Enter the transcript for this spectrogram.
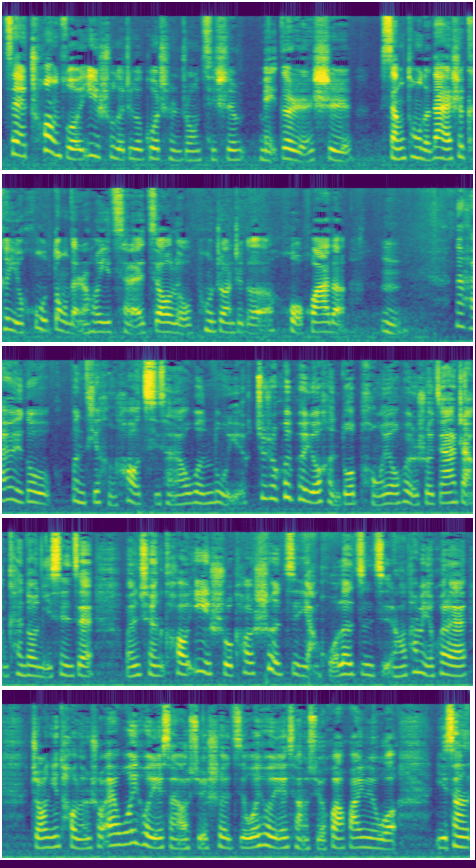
在创作艺术的这个过程中，其实每个人是相通的，大家是可以互动的，然后一起来交流碰撞这个火花的。嗯，那还有一个问题很好奇，想要问陆野，就是会不会有很多朋友或者说家长看到你现在完全靠艺术、靠设计养活了自己，然后他们也会来找你讨论说，哎，我以后也想要学设计，我以后也想学画画，因为我也像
